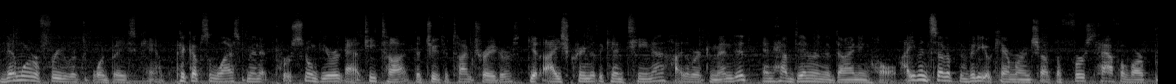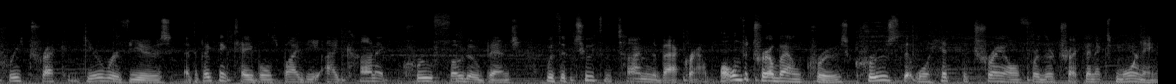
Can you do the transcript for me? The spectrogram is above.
Then we were free to explore base camp, pick up some last minute personal gear at T-Tot, the Tooth of Time Traders, get ice cream at the cantina, highly recommended, and have dinner in the dining hall. I even set up the video camera and shot the first half of our pre-trek gear reviews at the picnic tables by the iconic crew photo bench with the Tooth of Time in the background. All of the trailbound crews, crews that will hit the trail for their trek the next morning,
